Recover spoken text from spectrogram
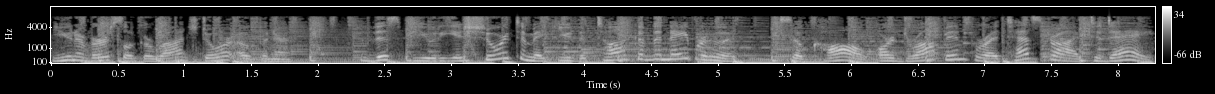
universal garage door opener. This beauty is sure to make you the talk of the neighborhood. So call or drop in for a test drive today.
